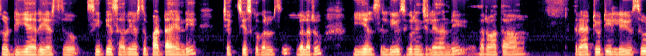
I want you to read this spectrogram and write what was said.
so, DA arrears, CPS arrears పడ్డాయండి. చెక్ చేసుకోగలసు గలరు. ఈఎల్స్ లీవ్స్ గురించి లేదండి. తర్వాత గ్రాట్యుటీ లీవ్స్,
